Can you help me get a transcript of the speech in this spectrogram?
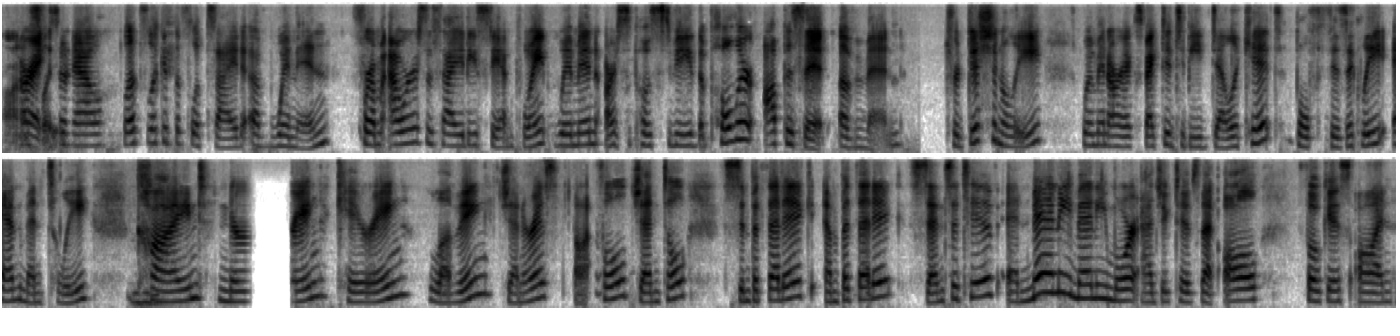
honestly. all right so now let's look at the flip side of women from our society standpoint, women are supposed to be the polar opposite of men. Traditionally, women are expected to be delicate, both physically and mentally, mm-hmm. kind, nurturing, caring, loving, generous, thoughtful, gentle, sympathetic, empathetic, sensitive, and many, many more adjectives that all focus on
